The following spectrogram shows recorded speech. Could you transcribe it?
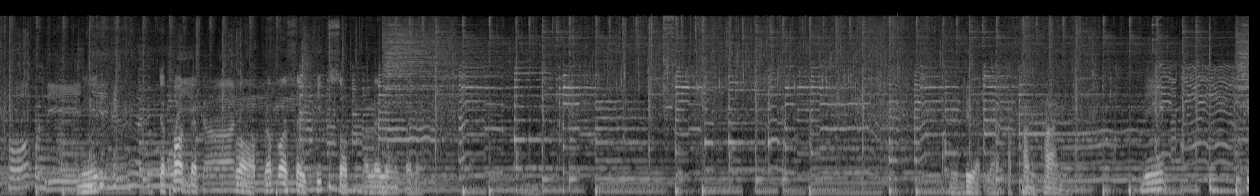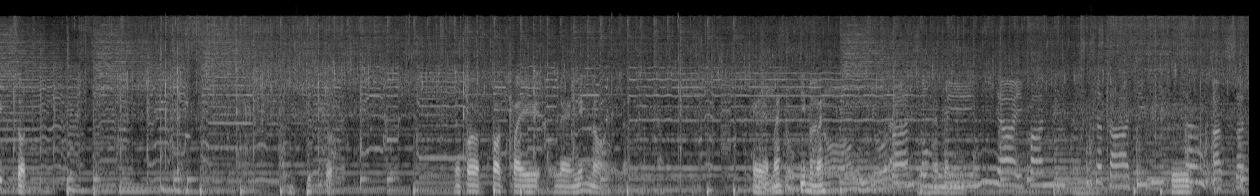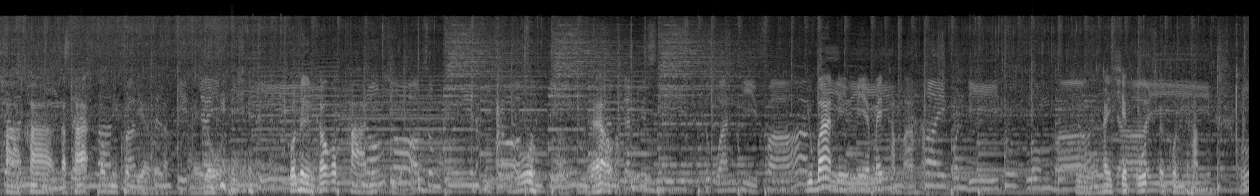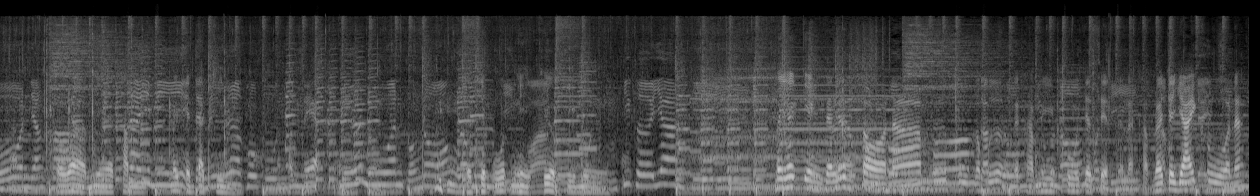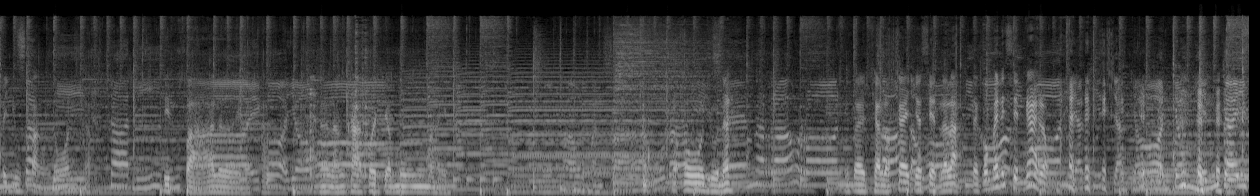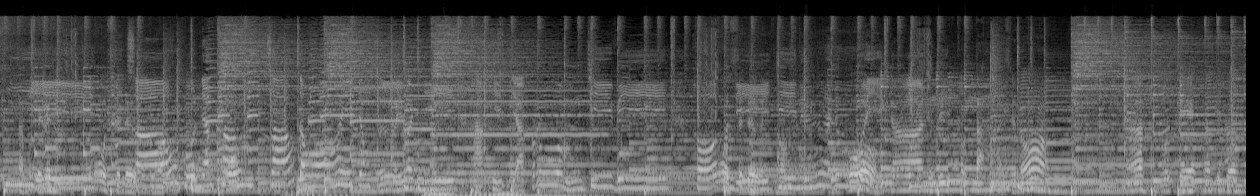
ขอคนดีนี้ที่เนื้อด้วย จะทอดแบบกรอบแล้วก็ใส่พริกสดอะไรลงไปเลยนี่เดือดแล้วครับพันพันนี่พริกสดพริกสด แล้วก็ทอดไฟแรงนิดหน่อยนะครับแผ่ไหมจิ้มไหม คือช่างอัศจรรย์ผ่าคากระทะก็มีคนเดียวนะครับในโลกนี้คนอื่นเขาก็ผ่าน้นิอดงชเดียวอบส้มตีนพี่ชอบโอ้ส้มตีนแล้วกันด้วยสีทุกวันที่ฟ้าอยู่บ้านนี่เมียไม่ทำอาหารให้คนดีทุกลมหายคือให้เชฟอู๊ดเป็นคนทำโอนยังเพราะว่าเมียทำไม่เป็นตากินเนื้อโคขุนแซ่บเนื้อนวลของน้องแต่เชฟอู๊ดนี่เชื่อฝีมือที่เคยย่างกี ไม่ใช่เก่งแต่เรื่องต่อน้ำหรือปูกระเบื้องนะครับนี่ปูจะเสร็จแล้วนะครับเราจะย้ายครัวนะไปอยู่ฝั่งโน้นครับ ติดฝาเลยนะครับแล้วหลังคาก็จะมุงใหม่เข้าพรรษาอุโออยู่นะนี่ฉลองใกล้จะเสร็จแล้วล่ะ แต่ก็ไม่ได้เสร็จง่ายหรอกต้องเห็นใจพี่ทำไปเลยโอ้เด็จสาวคนยังคำสาวต้องอ้อยจงเอ่ยว่าทีหากคิดอยากร่วมชี คนดีที่เนื้อด้วยกันรีบเข้าตาเสียเนาะอะโอเคท่านผู้ชม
